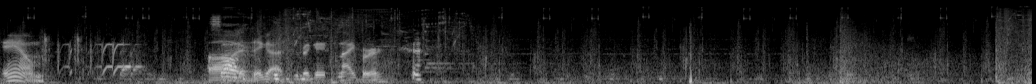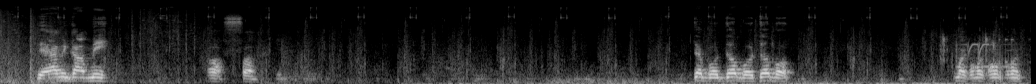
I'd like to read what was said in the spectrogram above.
Damn. Uh, Sorry. they got a friggin' sniper. They haven't got me. Oh fuck. Double, double, double. Come on, come on, come on, come on.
